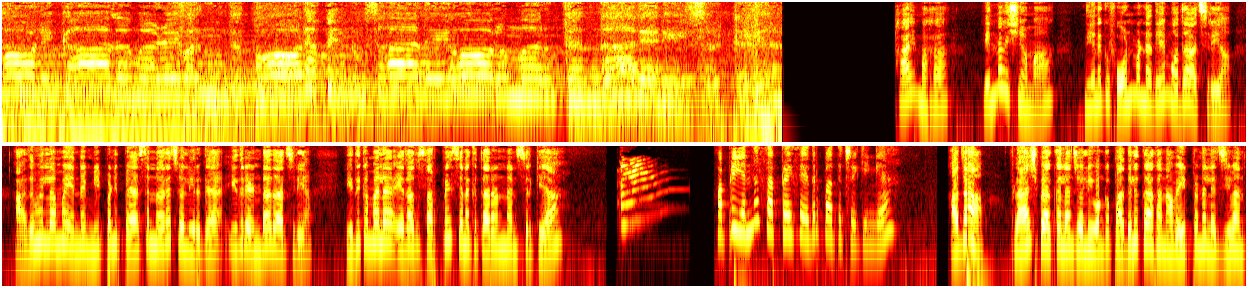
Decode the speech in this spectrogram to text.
கோடை கால மழை வந்து போன பின்னும் சாலையோரம் மரம் தன்னாலே நீ சொட்ட ஹாய் மகா. என்ன விஷயமா? நீ எனக்கு ஃபோன் பண்ணதே மொதல் ஆச்சரியம். அதுவும் இல்லாம என்ன மீட் பண்ணி பேசணும் வர சொல்லியிருக்க. இது ரெண்டாவது ஆச்சரியம். இதுக்கு மேல ஏதாவது சர்ப்ரைஸ் எனக்கு தரணும்னு நினைச்சிருக்கியா? அப்படி என்ன சர்ப்ரைஸ் எதிர்பார்த்துட்டு இருக்கீங்க? அதான். பிளாஷ்பேக் எல்லாம் சொல்லி உங்க பதிலுக்காக நான் வெயிட் பண்ணல ஜீவன்.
